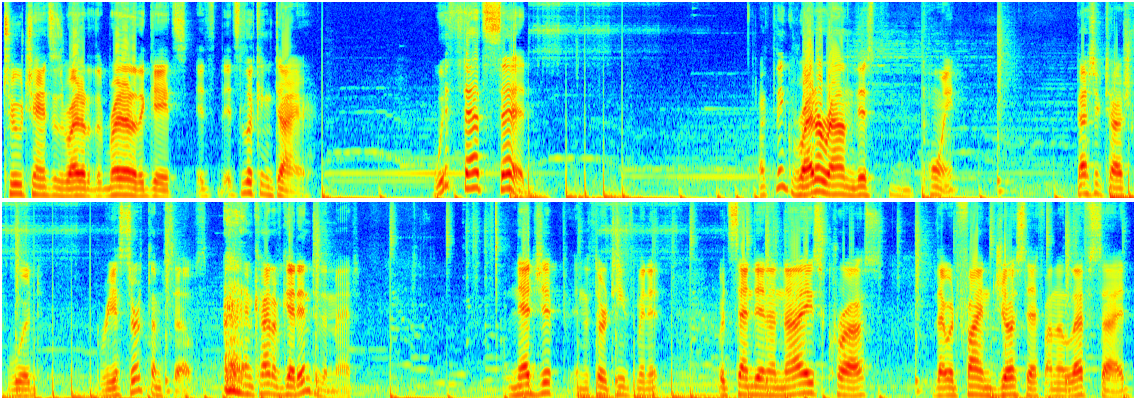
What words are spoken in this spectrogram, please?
two chances right out of the right out of the gates. It's it's looking dire. With that said, I think right around this point, Besiktas would reassert themselves and kind of get into the match. Necip in the 13th minute would send in a nice cross that would find Joseph on the left side.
